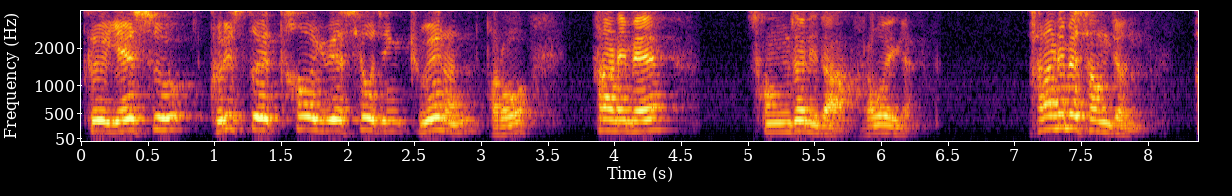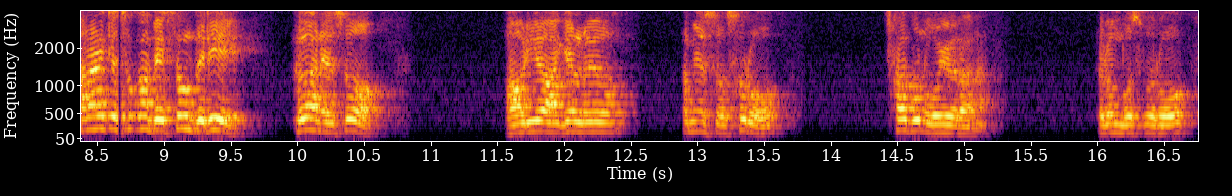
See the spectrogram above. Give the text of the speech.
그 예수 그리스도의 터 위에 세워진 교회는 바로 하나님의 성전이다 라고 얘기합니다. 하나님의 성전, 하나님께 속한 백성들이 그 안에서 바울이와 아겔로 하면서 서로 사분 오열하는 그런 모습으로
